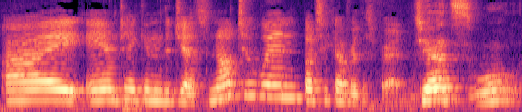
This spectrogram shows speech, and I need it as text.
I am taking the Jets not to win, but to cover the spread. Jets. Well,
